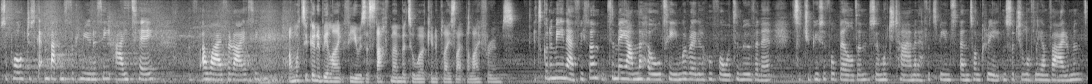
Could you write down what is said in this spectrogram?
support just getting back into the community, IT, a wide variety. And what's it going to be like for you as a staff member to work in a place like the Life Rooms? it's going to mean everything to me and the whole team. We're really looking forward to moving in. It's such a beautiful building, so much time and effort's being spent on creating such a lovely environment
